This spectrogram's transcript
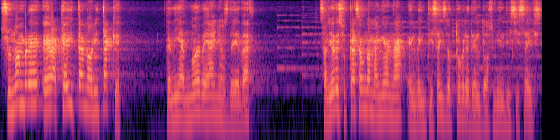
Su nombre era Keita Noritake. Tenía nueve años de edad. Salió de su casa una mañana el 26 de octubre del 2016.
